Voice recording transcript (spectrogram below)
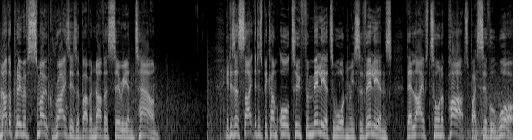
Another plume of smoke rises above another Syrian town. It is a sight that has become all too familiar to ordinary civilians, their lives torn apart by civil war.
